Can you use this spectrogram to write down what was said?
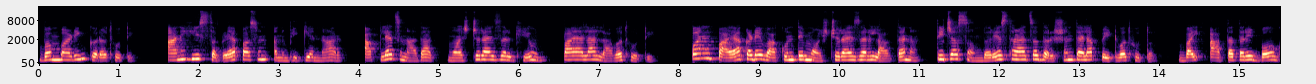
बंबाडिंग करत होती. आणि ही सगळ्यापासून अनभिज्ञ नार आपल्याच नादात मॉइश्चरायझर घेऊन पायाला लावत होती. पण पायाकडे वाकून ते मॉइश्चरायझर लावताना तिच्या सौंदर्यस्थळाचं दर्शन त्याला पेटवत होतं. बाई आता तरी बघ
